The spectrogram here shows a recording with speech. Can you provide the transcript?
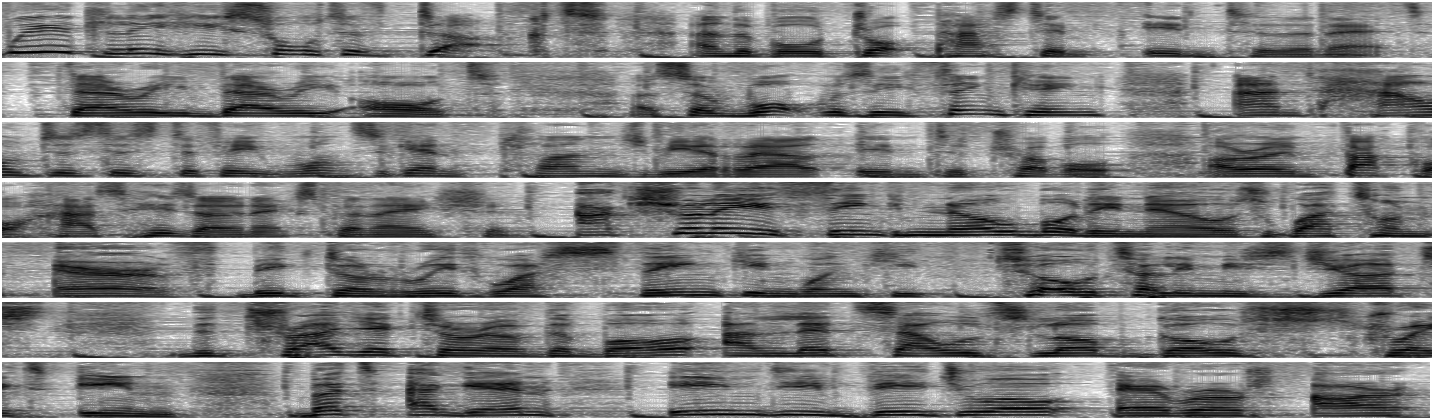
Weirdly, he sort of ducked and the ball dropped past him into the net. Very, very odd. Uh, so, what was he thinking, and how does this defeat once again plunge Villarreal into trouble? Our own Paco has his own explanation. Actually, I think nobody knows what on earth Victor Ruiz was thinking when he totally misjudged the trajectory of the ball and let Saul's lob go straight in. But again, individual errors are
